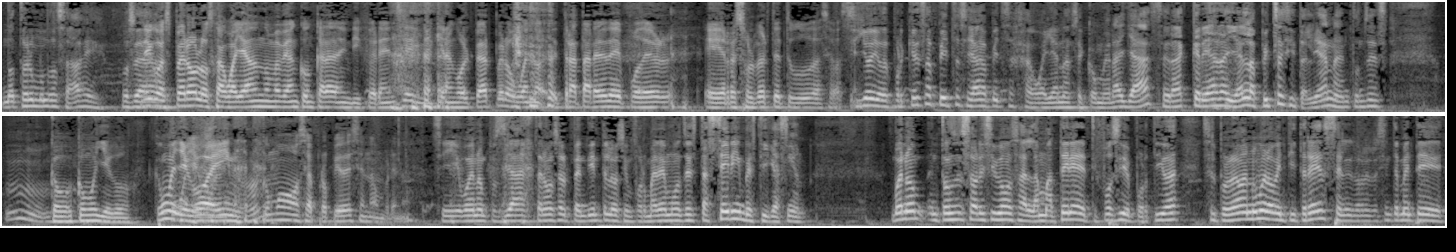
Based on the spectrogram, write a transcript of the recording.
no todo el mundo sabe. O sea, Digo, espero los hawaianos no me vean con cara de indiferencia y me quieran golpear, pero bueno, eh, trataré de poder eh, resolverte tu duda, Sebastián. sí, yo, yo, ¿por qué esa pizza se llama pizza hawaiana? ¿Se comerá ya? ¿Será creada allá? La pizza es italiana, entonces... mm, ¿Cómo, cómo llegó? ¿Cómo, llegó, ahí, no? ¿Cómo se apropió de ese nombre, no? Sí, bueno, pues ya estaremos al pendiente, los informaremos de esta serie de investigación. Bueno, entonces ahora sí vamos a la materia de Tifosi Deportiva. Es el programa número 23. El- recientemente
